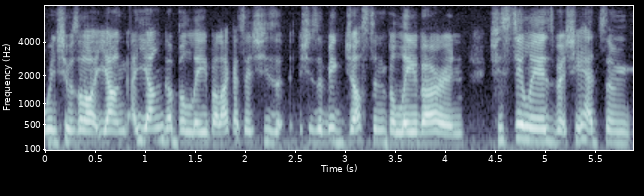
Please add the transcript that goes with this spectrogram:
when she was a lot young, a younger believer. Like I said, she's she's a big Justin believer, and she still is. But she had some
